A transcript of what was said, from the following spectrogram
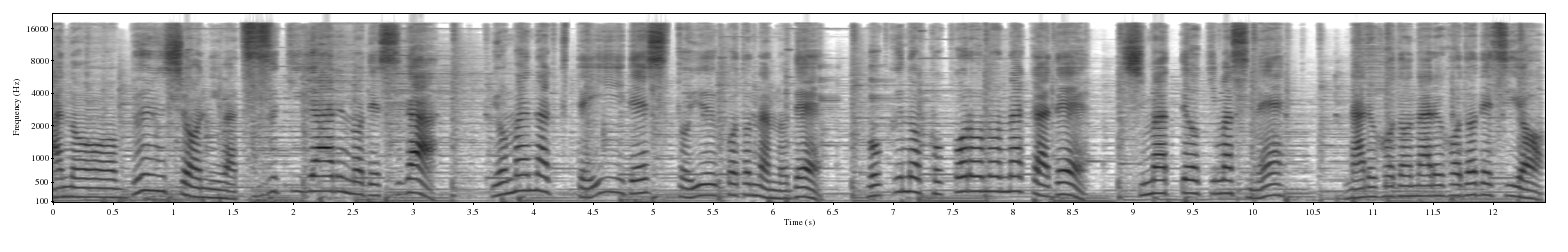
あの文章には続きがあるのですが読まなくていいですということなので僕の心の中でしまっておきますね。なるほどなるほどですよ。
